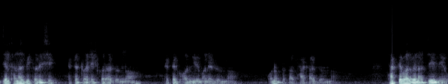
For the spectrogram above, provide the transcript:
জেলখানার ভিতরে সে একটা টয়লেট করার জন্য, একটা ঘর নির্মাণের জন্য অনন্তকাল থাকার জন্য। থাকতে পারবে না জেনেও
